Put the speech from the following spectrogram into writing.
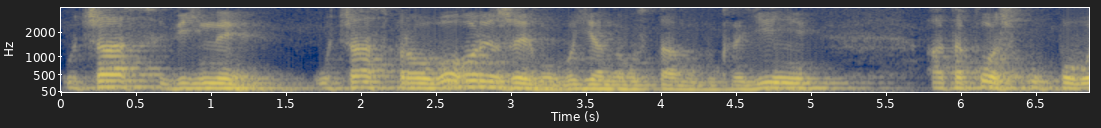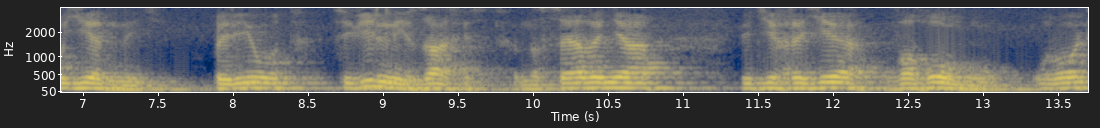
У час війни, у час правового режиму воєнного стану в Україні, а також у повоєнний період цивільний захист населення відіграє вагому роль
